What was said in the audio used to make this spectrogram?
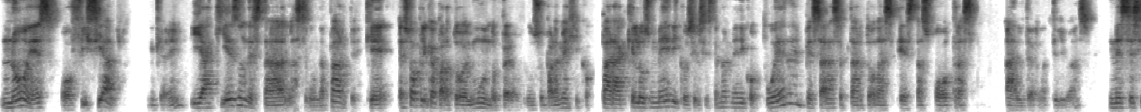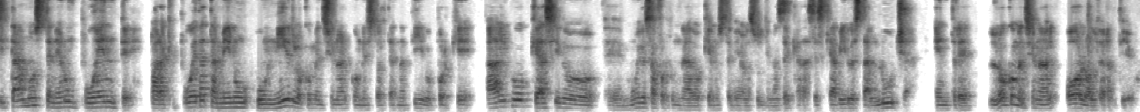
no es oficial. ¿okay? Y aquí es donde está la segunda parte, que esto aplica para todo el mundo, pero incluso para México. Para que los médicos y el sistema médico pueda empezar a aceptar todas estas otras alternativas, necesitamos tener un puente para que pueda también unir lo convencional con esto alternativo, porque algo que ha sido eh, muy desafortunado que hemos tenido en las últimas décadas es que ha habido esta lucha entre lo convencional o lo alternativo.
